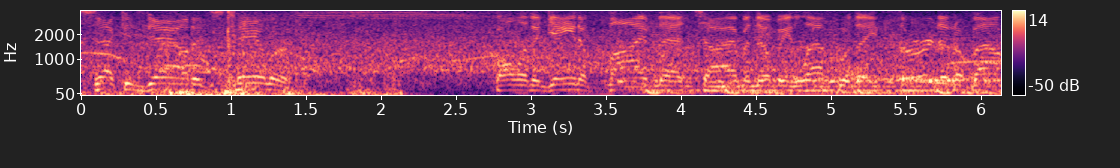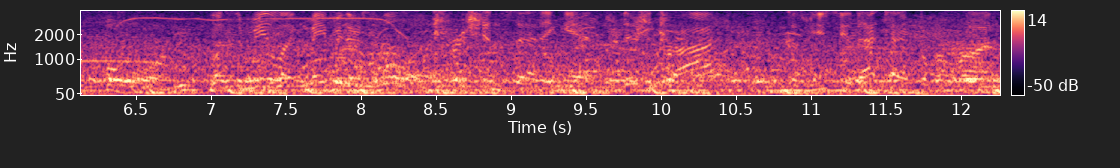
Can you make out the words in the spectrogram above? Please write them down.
Second down, it's Taylor. Call it a gain of five that time, and they'll be left with a third and about four. Looks to me like maybe there's a little attrition setting in with this drive, because when you see that type of a run,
